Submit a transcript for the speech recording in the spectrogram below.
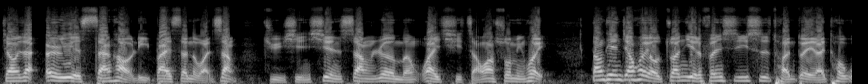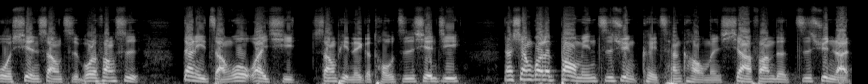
将会在二月三号礼拜三的晚上举行线上热门外企展望说明会。当天将会有专业的分析师团队来透过线上直播的方式，带你掌握外企商品的一个投资先机。那相关的报名资讯可以参考我们下方的资讯栏，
